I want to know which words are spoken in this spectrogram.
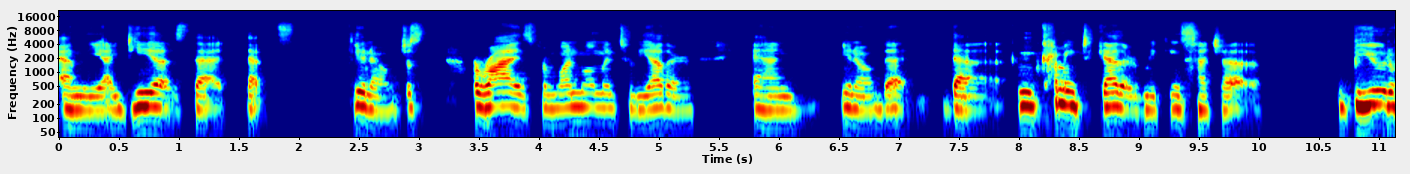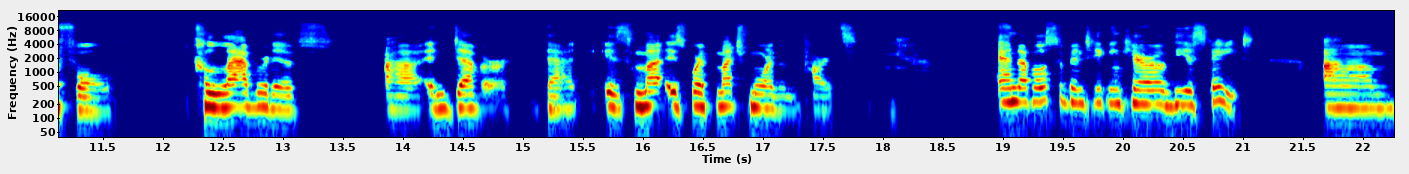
and the ideas that that's you know just arise from one moment to the other and you know that the coming together making such a beautiful collaborative uh, endeavor that is mu- is worth much more than the parts and i've also been taking care of the estate um,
